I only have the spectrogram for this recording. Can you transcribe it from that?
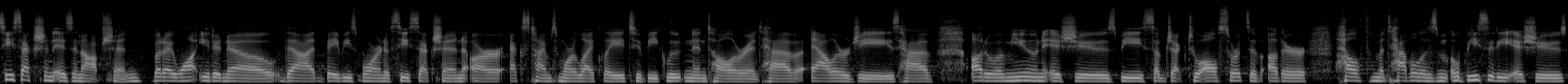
C section is an option, but I want you to know that babies born of C section are X times more likely to be gluten intolerant, have allergies, have autoimmune issues, be subject to all sorts of other health, metabolism, obesity issues.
